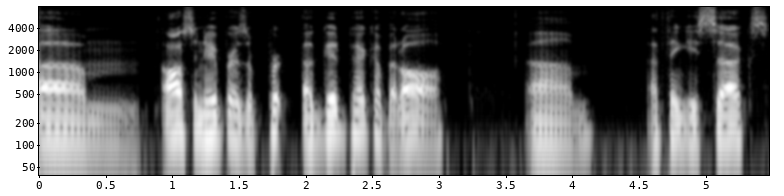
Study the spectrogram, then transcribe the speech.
um, Austin Hooper is a, pr- a good pickup at all. Um, I think he sucks.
